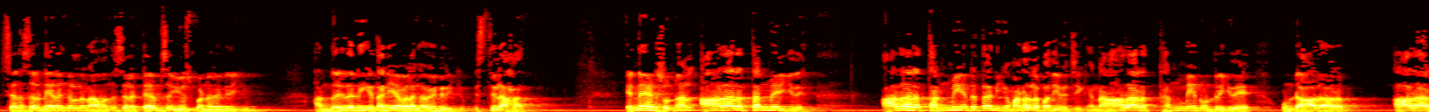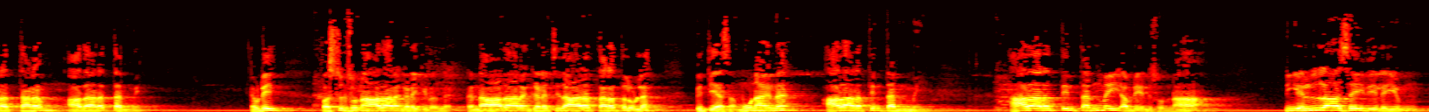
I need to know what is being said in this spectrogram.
சில சில நேரங்களில் நான் வந்து சில டேர்ம்ஸை யூஸ் பண்ண வேண்டியிருக்கும். அந்த இதை நீங்க தனியாக விளங்க வேண்டியிருக்கும். இஸ்திலாஹாத். என்னன்னு சொன்னால் ஆதாரத்தன்மை இருக்குது. ஆதாரத்தன்மை என்றதை நீங்க மனதில் பதிவு வச்சுக்கோங்க. என்ன? ஆதாரத்தன்மைன்னு ஒன்று இருக்குது. உண்டு ஆதாரம். ஆதார தரம் ஆதாரத்தன்மை. எப்படி? ஃபர்ஸ்ட் சொன்னா ஆதாரம் கிடைக்கிறது இல்ல ரெண்டா ஆதாரம் கிடைச்சது ஆதார தரத்தில் உள்ள வித்தியாசம். மூணா என்ன? ஆதாரத்தின் தன்மை. ஆதாரத்தின் தன்மை அப்படின்னு சொன்னா நீங்க எல்லா செய்தியிலையும்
